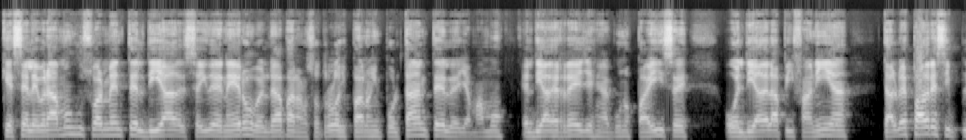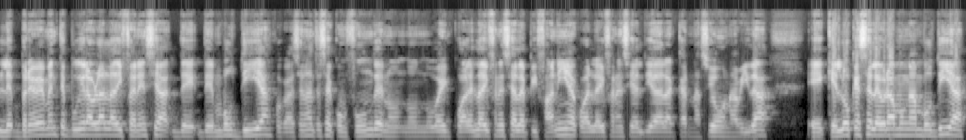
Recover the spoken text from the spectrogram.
que celebramos usualmente el día del 6 de enero, ¿verdad? Para nosotros los hispanos importante, le llamamos el Día de Reyes en algunos países o el Día de la Epifanía. Tal vez, padre, si brevemente pudiera hablar la diferencia de, ambos días, porque a veces la gente se confunde, no, no, no, ven cuál es la diferencia de la Epifanía, cuál es la diferencia del Día de la Encarnación, Navidad, eh, qué es lo que celebramos en ambos días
